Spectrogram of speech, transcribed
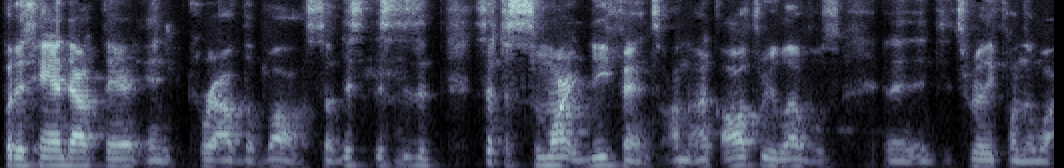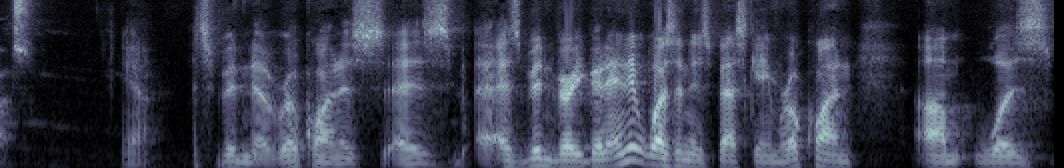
put his hand out there, and corralled the ball. So this this is a, such a smart defense on, on all three levels, and it, it's really fun to watch. Yeah, it's been uh, Roquan has has has been very good, and it wasn't his best game. Roquan um, was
